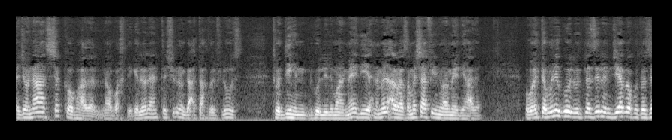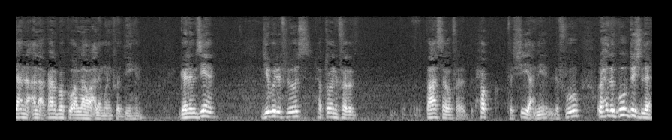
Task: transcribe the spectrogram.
اجوا ناس شكوا بهذا النوبختي. قالوا له أنت شنو قاعد تأخذ الفلوس؟ توديهن تقول لي الإمام مهدي. إحنا ما نعرف أصلا ما شايفين الإمام مهدي هذا. وأنت من يقول وتنزلهم جيبك وتوزعنا على أقاربك والله أعلم وين توديهن قال لهم زين جيبوا لي فلوس حطوني فرد طاسه وفرد حق. فالشي يعني لفوه وراح ذبوه بدجله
